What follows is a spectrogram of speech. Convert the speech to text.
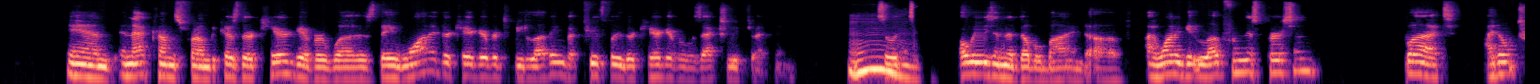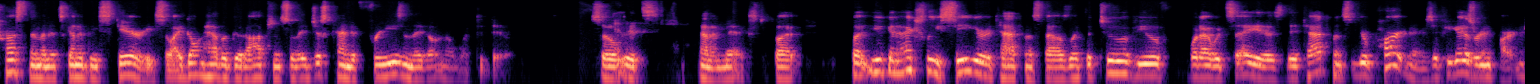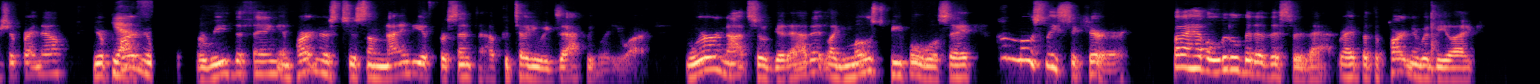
and and that comes from because their caregiver was they wanted their caregiver to be loving, but truthfully, their caregiver was actually threatening. Mm. So it's always in the double bind of I want to get love from this person, but I don't trust them and it's going to be scary. So I don't have a good option. So they just kind of freeze and they don't know what to do. So yeah. it's kind of mixed. But but you can actually see your attachment styles. Like the two of you, what I would say is the attachments, your partners, if you guys are in partnership right now, your partner yes. will read the thing and partners to some 90th percentile could tell you exactly where you are we're not so good at it. Like most people will say, I'm mostly secure, but I have a little bit of this or that, right? But the partner would be like,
